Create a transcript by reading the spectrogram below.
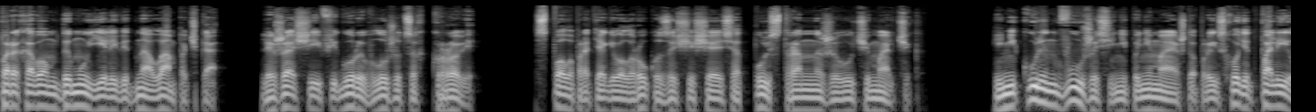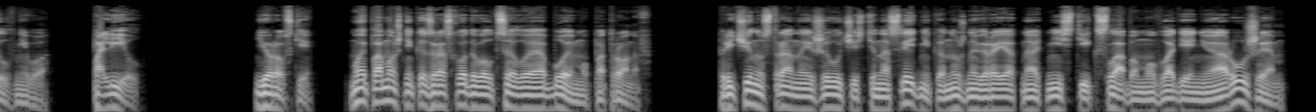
В пороховом дыму еле видна лампочка, лежащие фигуры в лужицах крови. С пола протягивал руку, защищаясь от пуль странно живучий мальчик. И Никулин в ужасе, не понимая, что происходит, полил в него. Полил. Юровский. Мой помощник израсходовал целую обойму патронов. Причину странной живучести наследника нужно, вероятно, отнести к слабому владению оружием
